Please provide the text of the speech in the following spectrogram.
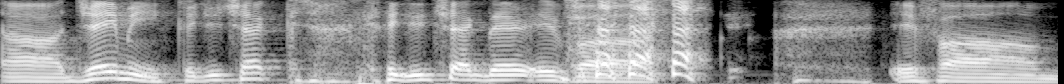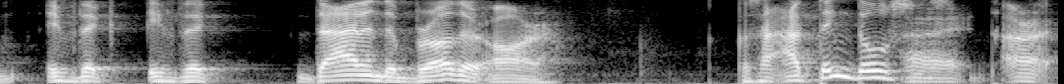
uh, Jamie? Could you check? Could you check there if uh, if um if the if the dad and the brother are, because I, I think those Alright. are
